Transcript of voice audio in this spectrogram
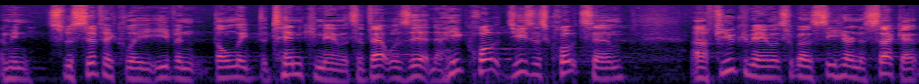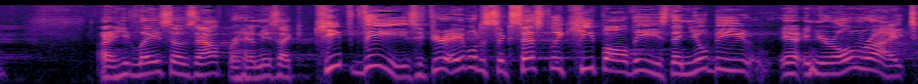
I mean, specifically, even only the Ten Commandments, if that was it. Now, he quote, Jesus quotes him a few commandments we're going to see here in a second. All right, he lays those out for him. He's like, keep these. If you're able to successfully keep all these, then you'll be, uh, in your own right,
